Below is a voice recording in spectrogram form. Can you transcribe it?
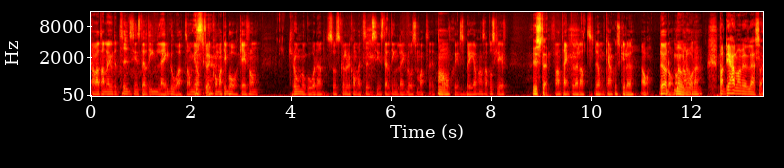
Ja, att han hade gjort ett tidsinställt inlägg då att om jag Just skulle komma tillbaka ifrån Kronogården så skulle det komma ett tidsinställt inlägg då som att ett Ja. avskedsbrev han satt och skrev. Just det. För han tänkte väl att de kanske skulle, ja, döda honom. Mörda honom. Fan, det hade man velat läsa.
